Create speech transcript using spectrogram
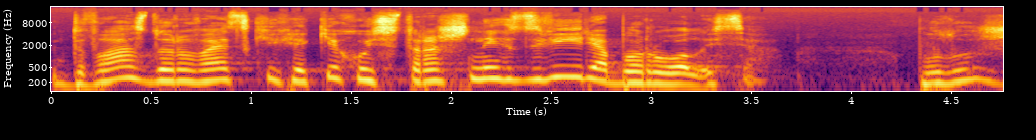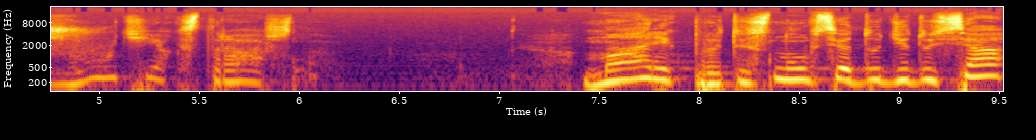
два здоровецьких якихось страшних звіря боролися. Було жуть, як страшно. Марік притиснувся до дідуся,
